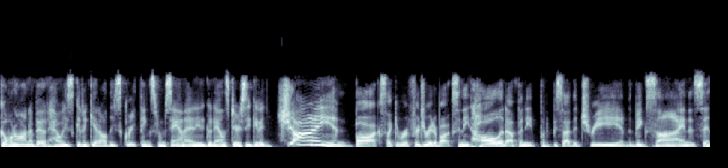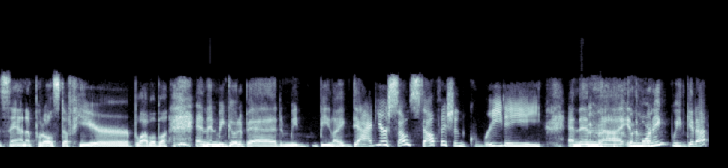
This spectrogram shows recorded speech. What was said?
going on about how he's going to get all these great things from Santa, and he'd go downstairs, he'd get a giant box like a refrigerator box, and he'd haul it up and he'd put it beside the tree and the big sign that says Santa put all stuff here, blah blah blah, and then we'd go to bed and we'd be like, Dad, you're so selfish and greedy, and then uh, in the morning we'd get up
